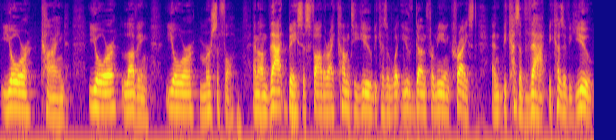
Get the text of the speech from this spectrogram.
your kind, your loving, you're merciful. And on that basis, Father, I come to you because of what you've done for me in Christ. And because of that, because of you.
